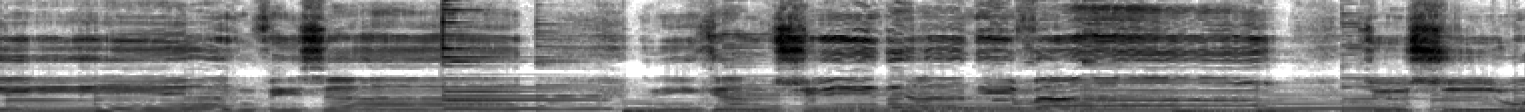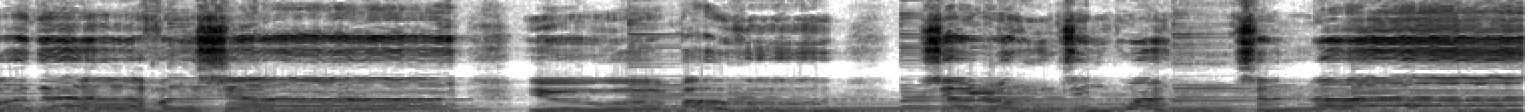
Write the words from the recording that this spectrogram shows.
一样飞翔。你想去的地方，就是我的方向。有我保护，笑容尽管灿烂。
